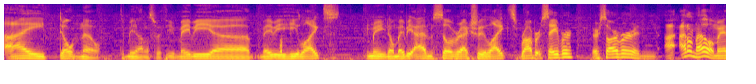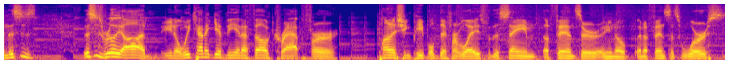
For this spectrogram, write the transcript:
I don't know, to be honest with you. Maybe uh maybe he likes I mean, you know, maybe Adam Silver actually likes Robert Saver or Sarver, and I, I don't know, man. This is this is really odd. You know, we kind of give the NFL crap for punishing people different ways for the same offense, or you know, an offense that's worse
